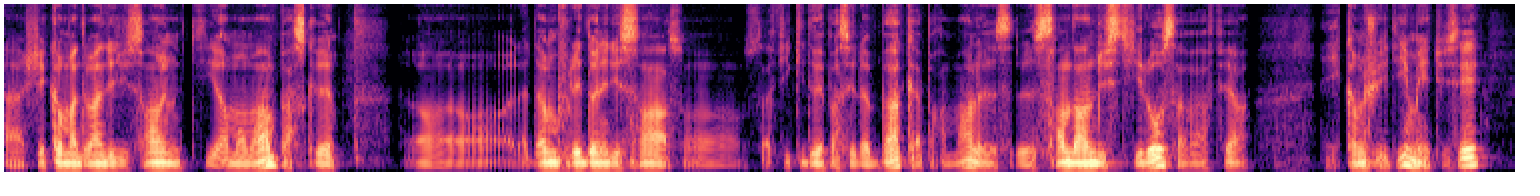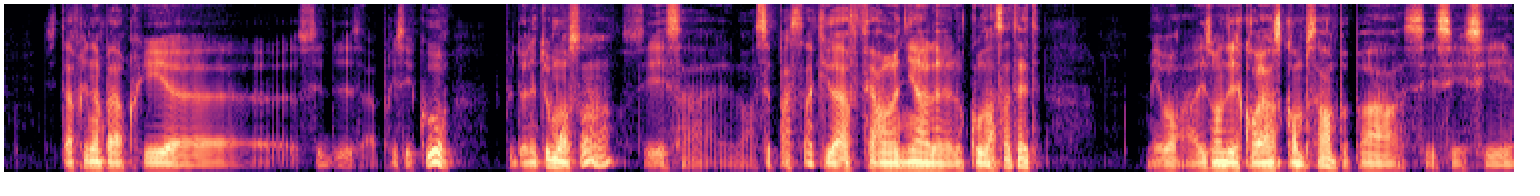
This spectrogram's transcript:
Euh, je sais qu'on m'a demandé du sang un petit un moment, parce que euh, la dame voulait donner du sang à son, sa fille qui devait passer le bac. Apparemment, le, sang dans du stylo, ça va faire. Et comme je lui ai dit, mais tu sais, si ta fille n'a pas appris, a pris ses cours, je peux donner tout mon sang. hein. C'est ça, c'est pas ça qui va faire venir le, le cours dans sa tête. Mais bon, ils ont des croyances comme ça, on peut pas. C'est, c'est, c'est,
